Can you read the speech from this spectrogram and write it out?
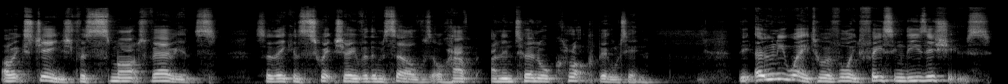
are exchanged for smart variants so they can switch over themselves or have an internal clock built in. The only way to avoid facing these issues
